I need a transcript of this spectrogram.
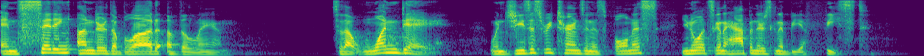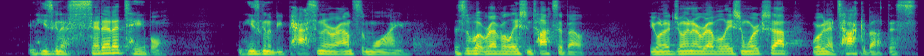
and sitting under the blood of the Lamb. So that one day, when Jesus returns in his fullness, you know what's going to happen? There's going to be a feast. And he's going to sit at a table and he's going to be passing around some wine. This is what Revelation talks about. If you want to join our Revelation workshop, we're going to talk about this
